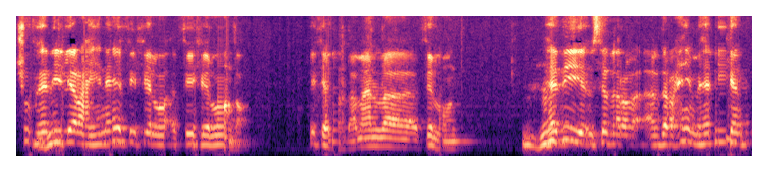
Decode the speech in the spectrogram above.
شوف هذه اللي راهي هنا في في في في لندن. في في لندن مع في لندن هذه أستاذ عبد الرحيم هذه كانت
